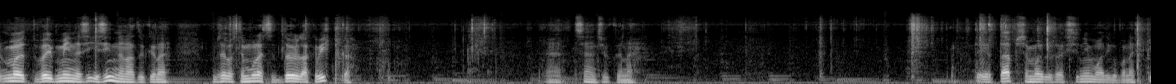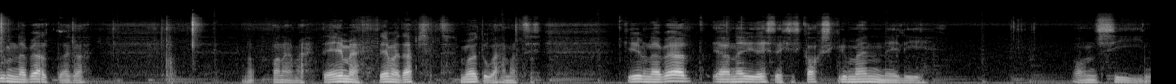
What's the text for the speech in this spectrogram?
mõõt võib minna siia-sinna natukene. Ma sellepärast ei muretse, ta tööle hakkab ikka. et see on niisugune. tegelikult täpse mõõdu saaks ju niimoodi, kui paneks kümne pealt, aga no paneme, teeme, teeme täpselt, mõõdu vähemalt siis. kümne pealt ja neliteist ehk siis kakskümmend neli on siin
